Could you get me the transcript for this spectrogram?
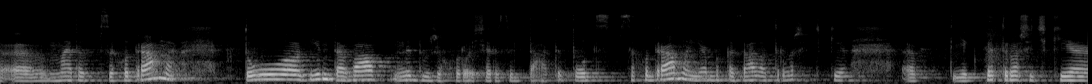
е, метод психодрами, то він давав не дуже хороші результати. Тут з психодрами я би казала трошечки, е, якби трошечки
